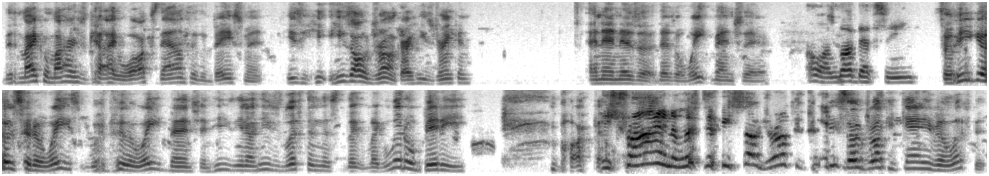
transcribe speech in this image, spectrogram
this Michael Myers guy walks down to the basement. He's he, he's all drunk, right? He's drinking, and then there's a there's a weight bench there. Oh, I love that scene. So he goes to the weight to the weight bench, and he's you know he's lifting this like, like little bitty barbell. He's trying to lift it. He's so drunk he can't. He's so drunk he can't even lift it.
